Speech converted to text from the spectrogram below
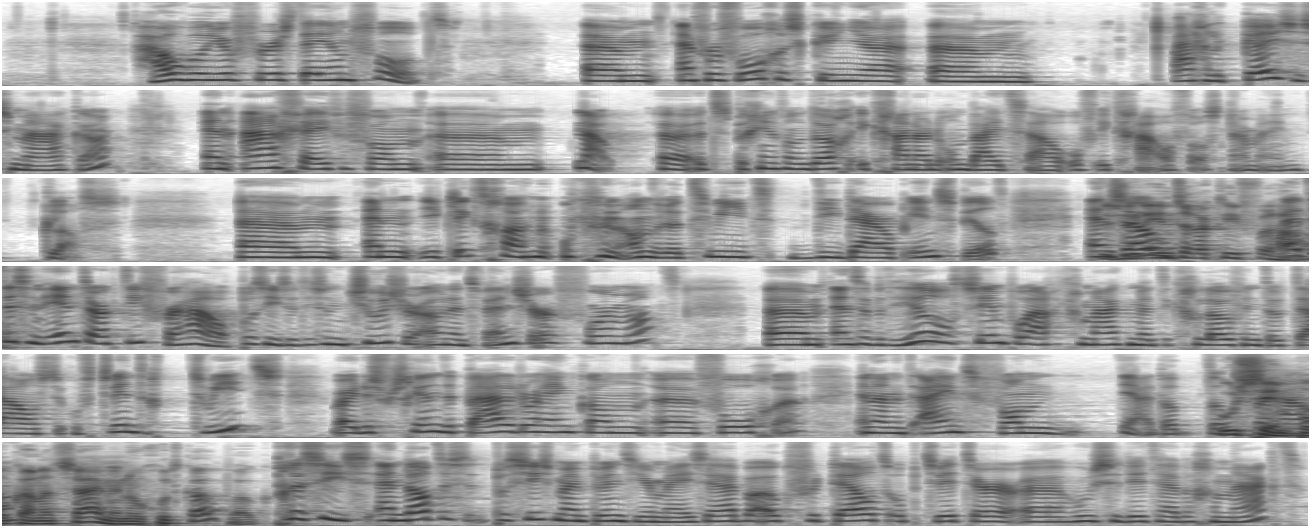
How will your first day unfold? Um, en vervolgens kun je um, eigenlijk keuzes maken en aangeven van, um, nou, uh, het is het begin van de dag, ik ga naar de ontbijtzaal of ik ga alvast naar mijn klas. Um, en je klikt gewoon op een andere tweet die daarop inspeelt. En het is zo, een interactief verhaal. Het is een interactief verhaal, precies. Het is een choose your own adventure format. Um, en ze hebben het heel simpel eigenlijk gemaakt met, ik geloof in totaal een stuk of twintig tweets, waar je dus verschillende paden doorheen kan uh, volgen. En aan het eind van ja, dat, dat hoe verhaal, simpel kan het zijn en hoe goedkoop ook. Precies, en dat is precies mijn punt hiermee. Ze hebben ook verteld op Twitter uh, hoe ze dit hebben gemaakt.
